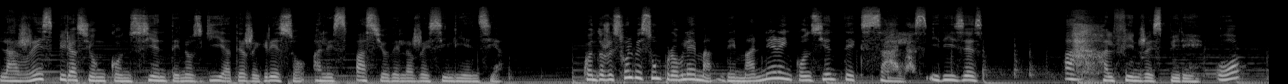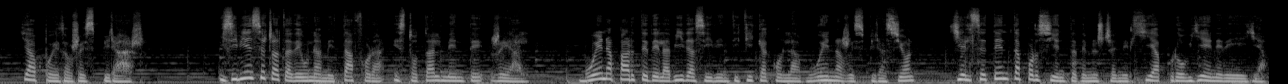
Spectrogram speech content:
la respiración consciente nos guía de regreso al espacio de la resiliencia. Cuando resuelves un problema de manera inconsciente, exhalas y dices, ah, al fin respiré o ya puedo respirar. Y si bien se trata de una metáfora, es totalmente real. Buena parte de la vida se identifica con la buena respiración y el 70% de nuestra energía proviene de ella.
